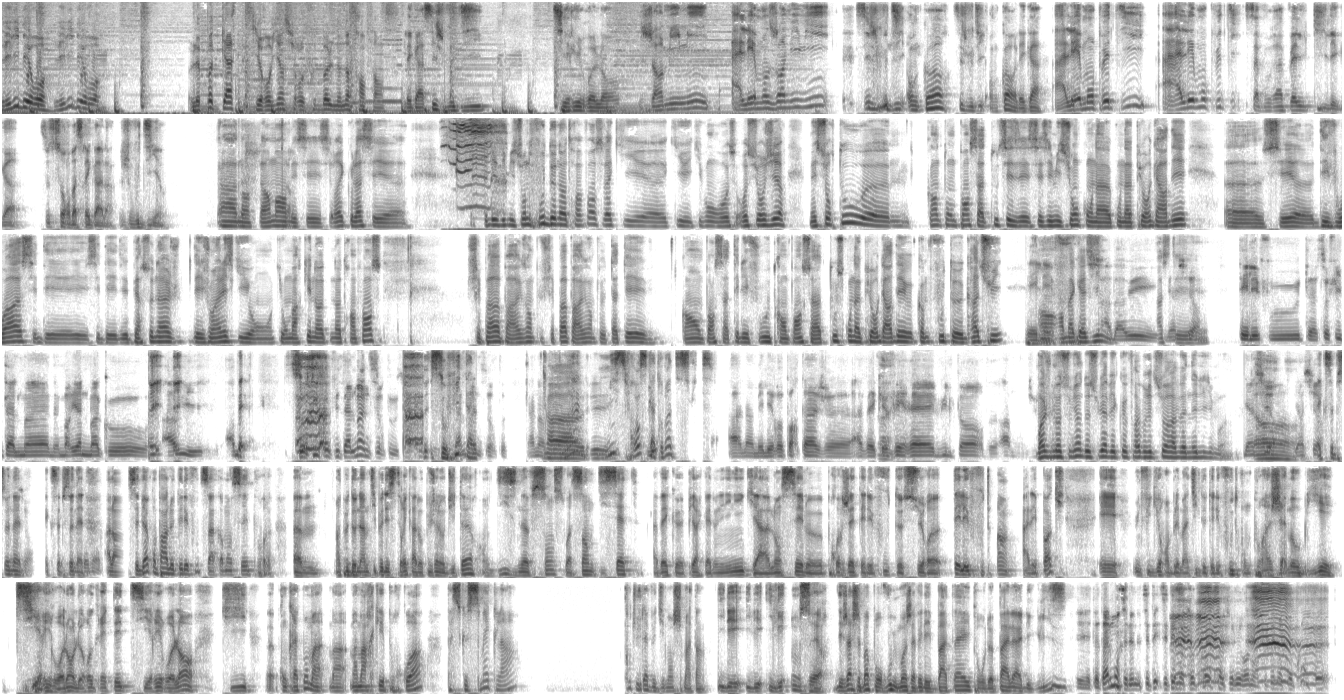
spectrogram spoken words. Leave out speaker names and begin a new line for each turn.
Les libéraux, les libéraux. Le podcast qui revient sur le football de notre enfance.
Les gars, si je vous dis Thierry Roland, Jean-Mimi, allez mon Jean-Mimi. Si je vous dis encore, si je vous dis encore, les gars, allez mon petit, allez mon petit. Ça vous rappelle qui, les gars? Ce soir, on va se régaler, hein, je vous dis. Hein.
Ah non, clairement, mais c'est vrai que là, c'est euh, des émissions de foot de notre enfance là qui, euh, qui, qui, vont ressurgir. Mais surtout, euh, quand on pense à toutes ces, ces émissions qu'on a, qu'on a pu regarder, euh, c'est euh, des voix, c'est des, des, des, personnages, des journalistes qui ont, qui ont marqué notre, notre enfance. Je sais pas, par exemple, je sais pas, par exemple, Tate, quand on pense à téléfoot, quand on pense à tout ce qu'on a pu regarder comme foot gratuit en, en, magazine.
Ah bah oui, ah. Téléfoot, Sophie Talman, Marianne Mako. Ah oui. Ah, mais... Sophie, Sophie Talman surtout.
Sophie Talman surtout.
Ah non, ah,
Miss France 98.
Ah non, mais les reportages euh, avec ouais. Verret, Wiltord. Ah, mon Dieu.
Moi, je me souviens de celui avec Fabrizio Ravanelli, moi.
Bien sûr, oh, bien sûr. Exceptionnel, bien sûr. exceptionnel. Alors, c'est bien qu'on parle de téléfoot. Ça a commencé pour euh, un peu donner un petit peu d'historique à nos plus jeunes auditeurs en 1977 avec euh, Pierre Cadonini qui a lancé le projet téléfoot sur euh, Téléfoot 1 à l'époque et une figure emblématique de téléfoot qu'on ne pourra jamais oublier, Thierry Roland, le regretté Thierry Roland, qui euh, concrètement m'a marqué. Pourquoi? Parce que ce mec-là, quand tu l'avais dimanche matin, il est, il est, il est 11h. Déjà, je sais pas pour vous, mais moi j'avais des batailles pour ne pas aller à l'église.
Totalement, c'était notre prof, Thierry Roland. C'était notre prof.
